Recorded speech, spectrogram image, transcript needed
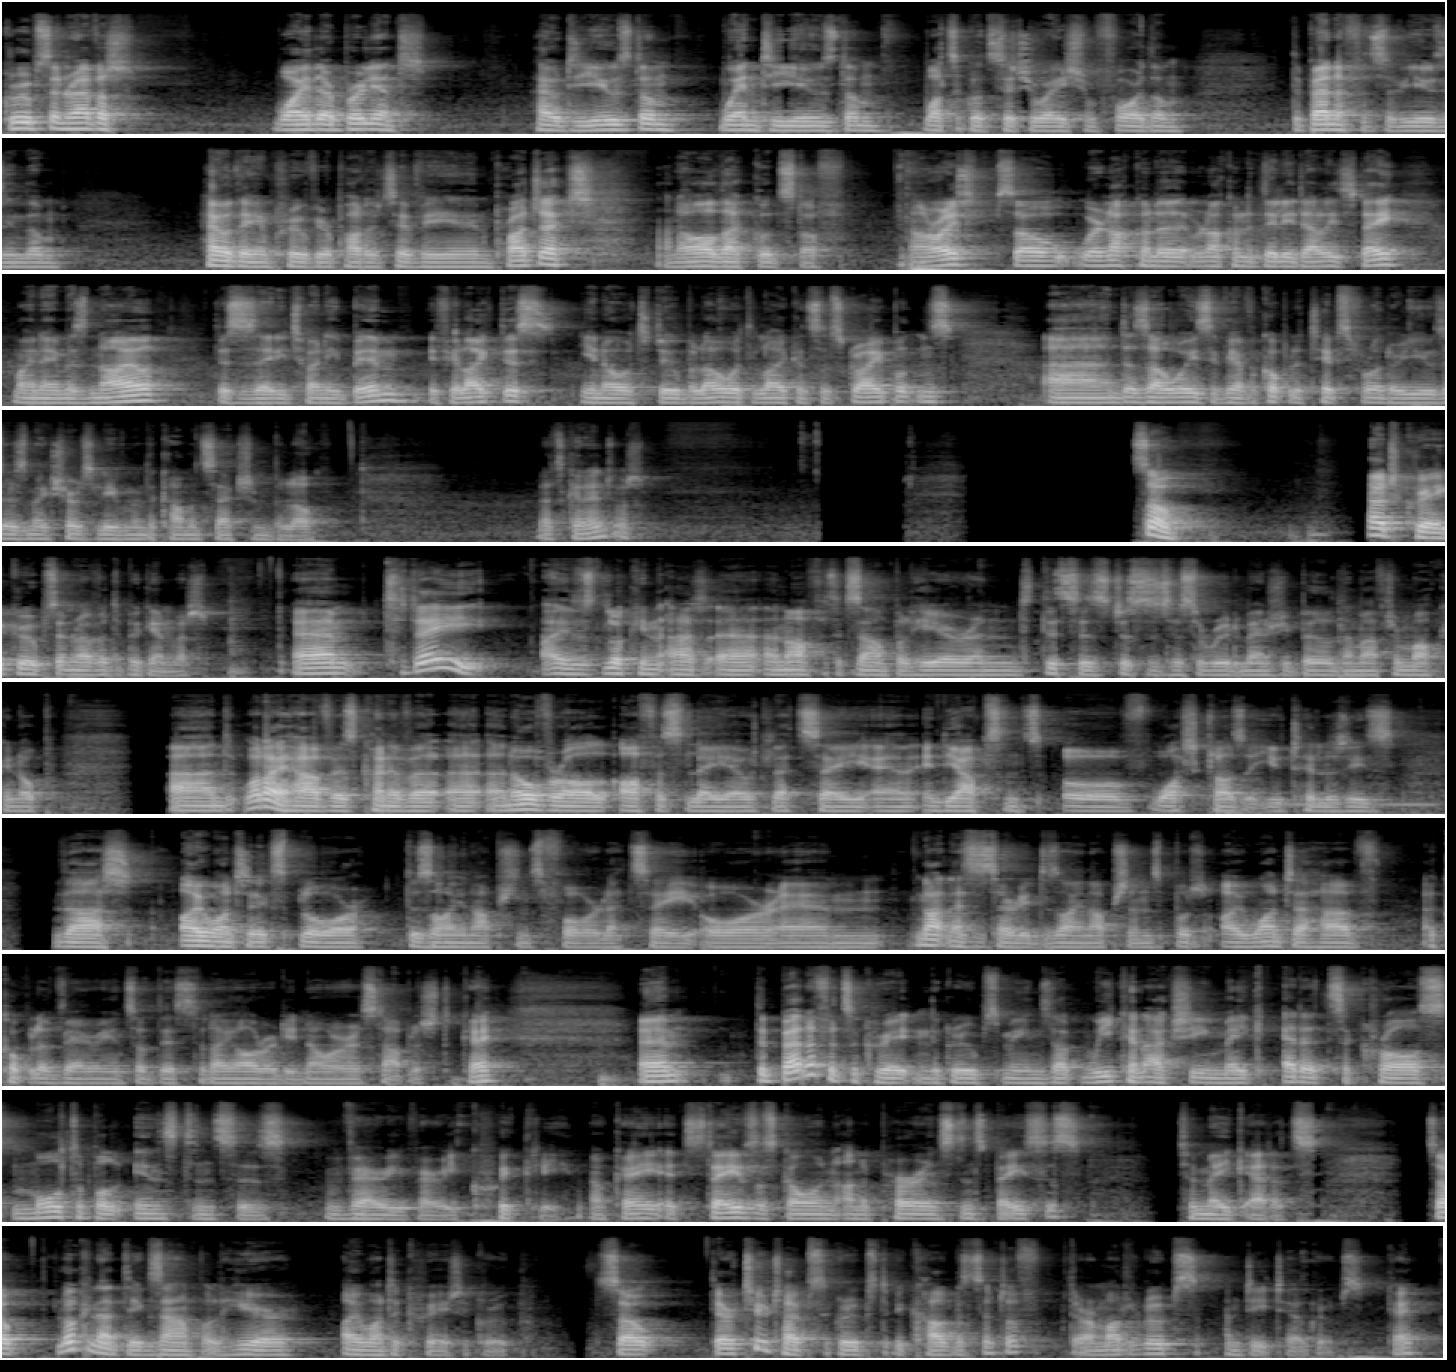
Groups in Revit, why they're brilliant, how to use them, when to use them, what's a good situation for them, the benefits of using them, how they improve your productivity in project, and all that good stuff. All right, so we're not gonna we're not gonna dilly dally today. My name is Niall. This is 8020 BIM. If you like this, you know what to do below with the like and subscribe buttons. And as always, if you have a couple of tips for other users, make sure to leave them in the comment section below. Let's get into it. So, how to create groups in Revit to begin with. Um, today, I was looking at a, uh, an office example here, and this is just, just a rudimentary build I'm after mocking up. And what I have is kind of a, a an overall office layout, let's say, uh, in the absence of wash closet utilities that I want to explore design options for, let's say, or um, not necessarily design options, but I want to have a couple of variants of this that I already know are established, okay? Um, the benefits of creating the groups means that we can actually make edits across multiple instances very, very quickly, okay? It saves us going on a per instance basis to make edits. So looking at the example here, I want to create a group. So there are two types of groups to be cognizant of. There are model groups and detail groups, okay?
